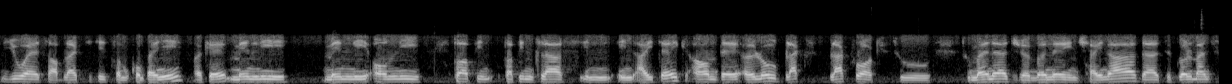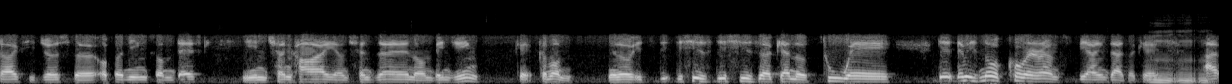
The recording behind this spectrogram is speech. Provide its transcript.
U.S. are blacklisted some company? Okay, mainly mainly only top in top in class in in high tech, and they allow Black BlackRock to to manage money in China. That Goldman Sachs is just uh, opening some desk in Shanghai and Shenzhen and Beijing. Okay, come on, you know it, this is this is a kind of two way. There, is no coherence behind that. Okay, mm-hmm. I,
